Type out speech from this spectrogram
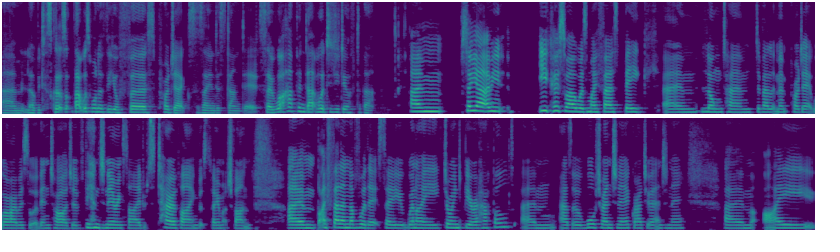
um, Lobitos because that was one of the, your first projects, as I understand it. So what happened? At, what did you do after that? Um, so yeah, I mean, EcoSwell was my first big um, long term development project where I was sort of in charge of the engineering side, which is terrifying but so much fun. Um, but I fell in love with it. So when I joined Buro Happold um, as a water engineer, graduate engineer, um, I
